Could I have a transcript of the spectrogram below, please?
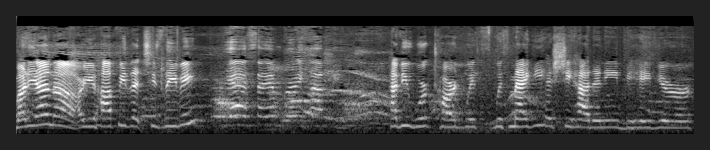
Mariana, are you happy that she's leaving? Yes, I am very happy. Have you worked hard with, with Maggie? Has she had any behavior?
